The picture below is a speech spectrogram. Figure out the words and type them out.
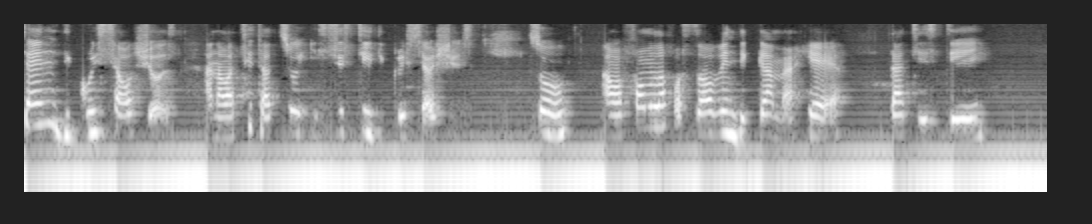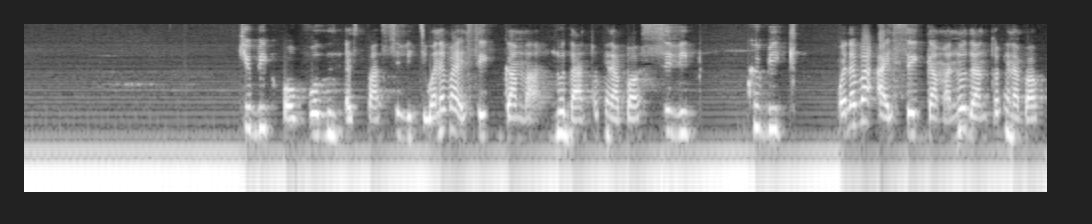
10 degrees celsius and our theta 2 is 60 degrees Celsius. So our formula for solving the gamma here, that is the cubic or volume expansivity. Whenever I say gamma, know that I'm talking about civic cubic. Whenever I say gamma, know that I'm talking about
